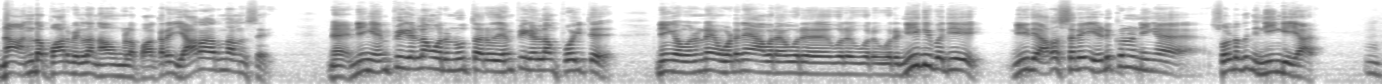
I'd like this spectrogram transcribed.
நான் அந்த பார்வையில் தான் நான் உங்களை பார்க்குறேன். யாராக இருந்தாலும் சரி. நீங்கள் எம்பிகள்லாம் ஒரு நூற்றறுபது எம்பிகள்லாம் போயிட்டு நீங்கள் உடனே உடனே அவரை ஒரு ஒரு ஒரு ஒரு நீதிபதியை நீதி அரசரை எடுக்கணும்னு நீங்கள் சொல்கிறதுக்கு நீங்கள் யார்? ம்.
